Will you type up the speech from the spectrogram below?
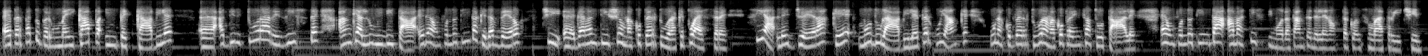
È perfetto per un make-up impeccabile eh, addirittura resiste anche all'umidità ed è un fondotinta che davvero ci eh, garantisce una copertura che può essere sia leggera che modulabile, per cui anche una copertura, una coprenza totale. È un fondotinta amatissimo da tante delle nostre consumatrici.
